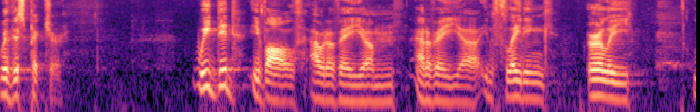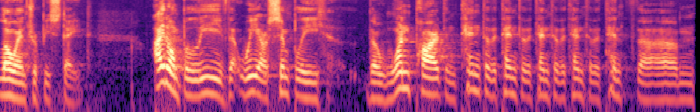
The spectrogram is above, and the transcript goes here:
with this picture. We did evolve out of a, um, out of a uh, inflating early low entropy state. I don't believe that we are simply the one part in 10 to the 10 to the 10 to the 10 to the 10th um,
